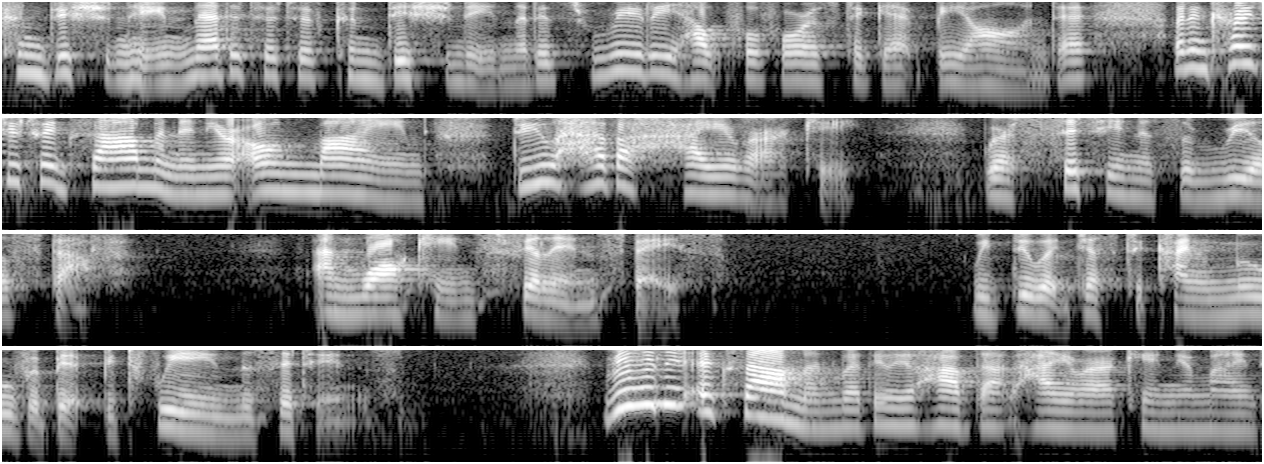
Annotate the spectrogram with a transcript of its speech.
conditioning, meditative conditioning, that it's really helpful for us to get beyond. Eh? I would encourage you to examine in your own mind do you have a hierarchy where sitting is the real stuff and walking's fill in space? We do it just to kind of move a bit between the sittings. Really examine whether you have that hierarchy in your mind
